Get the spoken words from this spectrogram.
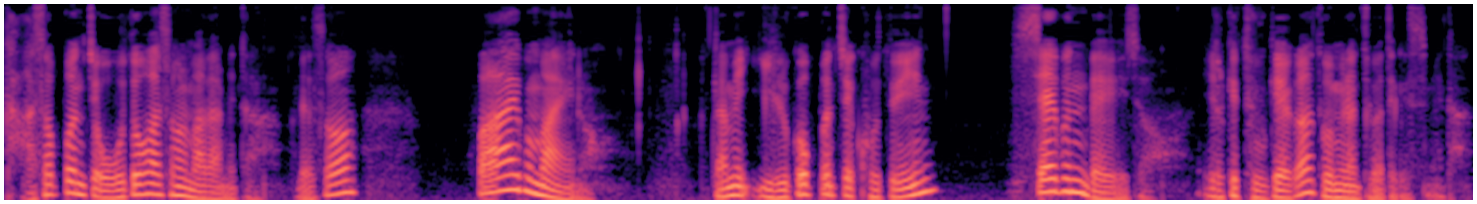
다섯 번째 5도 화성을 말합니다. 그래서 5 마이너 그 다음에 일곱 번째 코드인 7 메이저 이렇게 두 개가 도미넌트가 되겠습니다.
